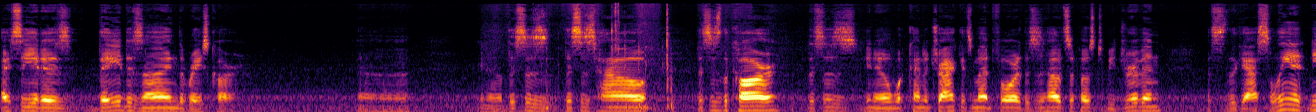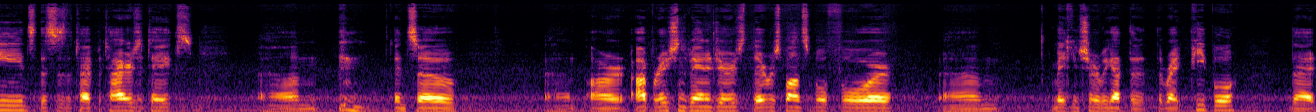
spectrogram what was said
I see it as they designed the race car. Uh, you know, this is this is how this is the car. This is you know what kind of track it's meant for. This is how it's supposed to be driven. This is the gasoline it needs. This is the type of tires it takes. Um, and so um, our operations managers, they're responsible for um, making sure we got the, the right people, that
